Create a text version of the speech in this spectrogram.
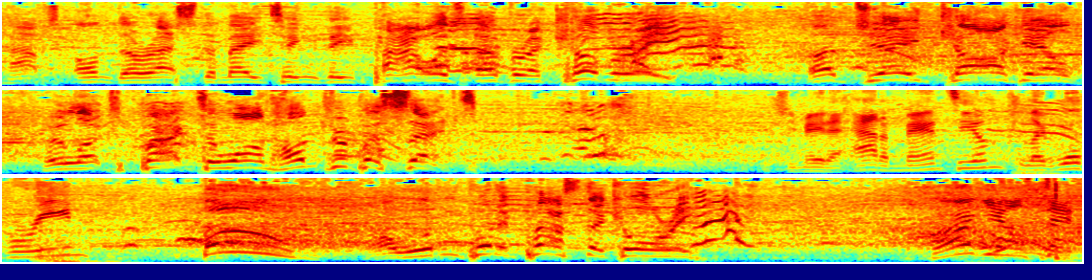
Perhaps underestimating the powers of recovery of Jade Cargill, who looks back to 100%. She made an adamantium, like Wolverine. Boom! I wouldn't put it past her, Corey. Cargill sent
